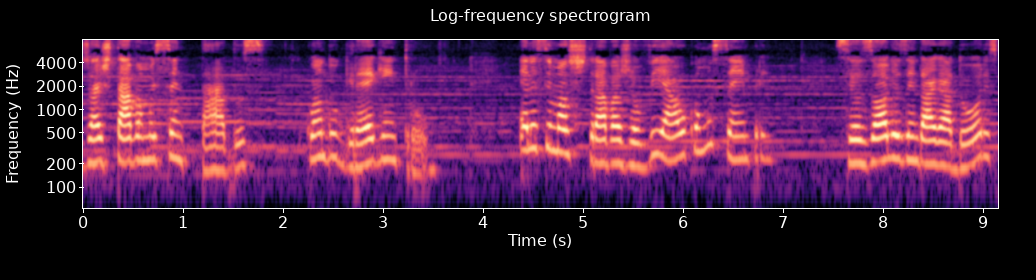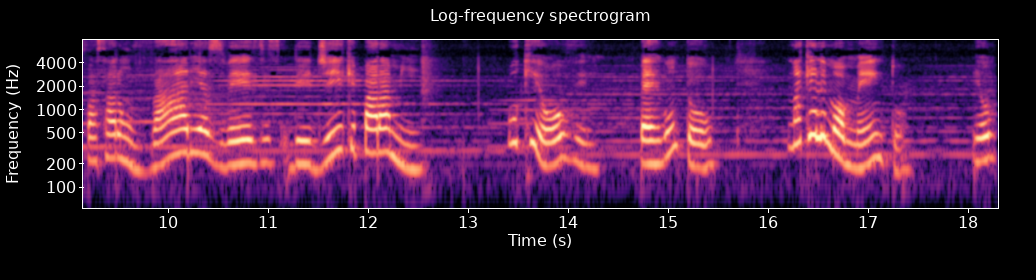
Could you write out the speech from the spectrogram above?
já estávamos sentados quando Greg entrou. Ele se mostrava jovial como sempre. Seus olhos indagadores passaram várias vezes de Dick para mim. O que houve? perguntou. Naquele momento, eu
